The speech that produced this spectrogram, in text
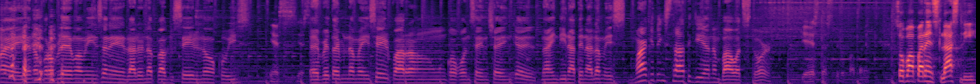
nga eh. Yan ang problema minsan eh. Lalo na pag sale, no, quiz. Yes, yes. Every time na may sale, parang kokonsensyahin ka na hindi natin alam is marketing strategy yan ng bawat store. Yes, that's true, Papa Renz. So, Papa Renz, lastly,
